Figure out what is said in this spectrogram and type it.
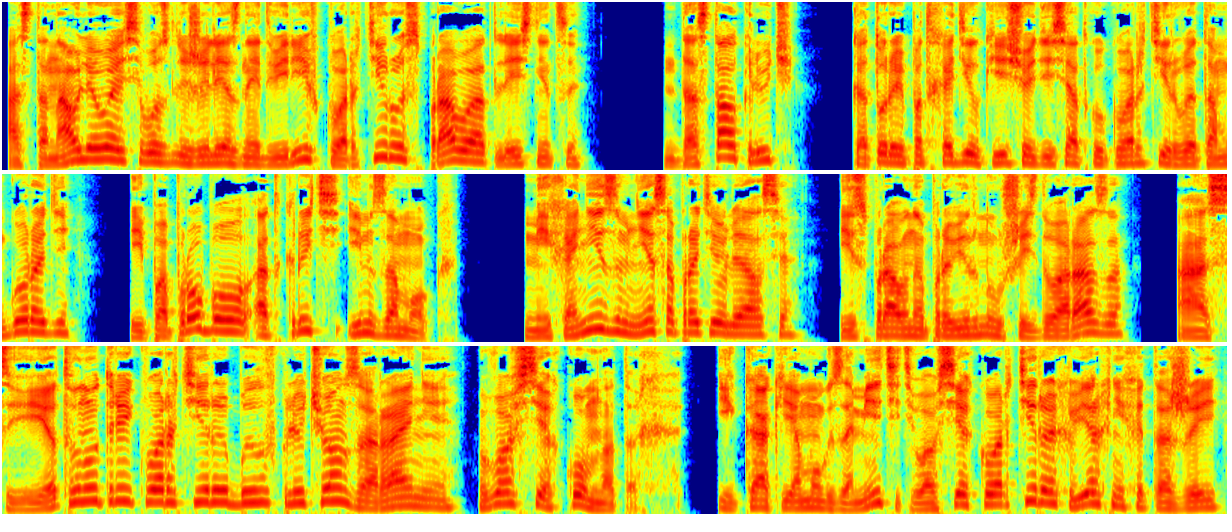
останавливаясь возле железной двери в квартиру справа от лестницы. Достал ключ, который подходил к еще десятку квартир в этом городе, и попробовал открыть им замок. Механизм не сопротивлялся, исправно провернувшись два раза, а свет внутри квартиры был включен заранее, во всех комнатах. И, как я мог заметить, во всех квартирах верхних этажей,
